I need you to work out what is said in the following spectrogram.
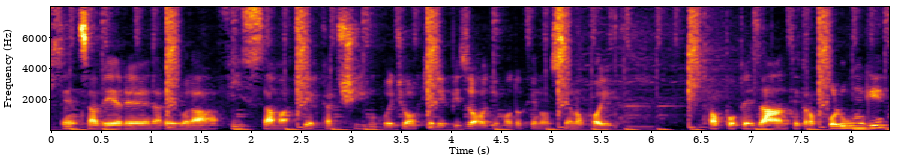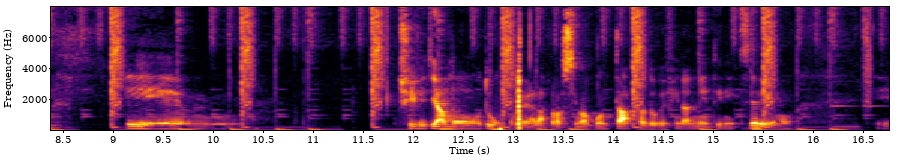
senza avere una regola fissa, ma circa 5 giochi ad episodio, in modo che non siano poi troppo pesanti, troppo lunghi. E mh, mm, ci vediamo dunque alla prossima puntata dove finalmente inizieremo. E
